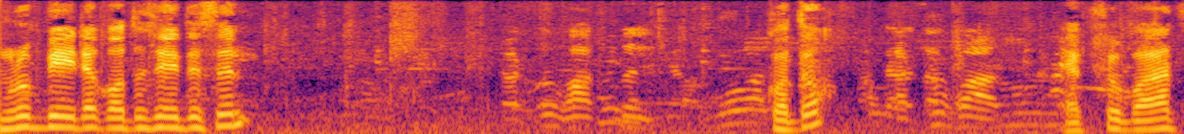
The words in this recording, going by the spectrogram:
মুরব্বী, এটা কত চাইতেছেন? কত? একশো পাঁচ।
